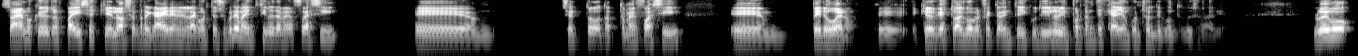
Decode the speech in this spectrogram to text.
Sabemos que hay otros países que lo hacen recaer en la Corte Suprema. En Chile también fue así. Eh, ¿Cierto? También fue así. pero bueno, creo que esto es algo perfectamente discutible. Lo importante es que haya un control de constitucionalidad. Luego,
